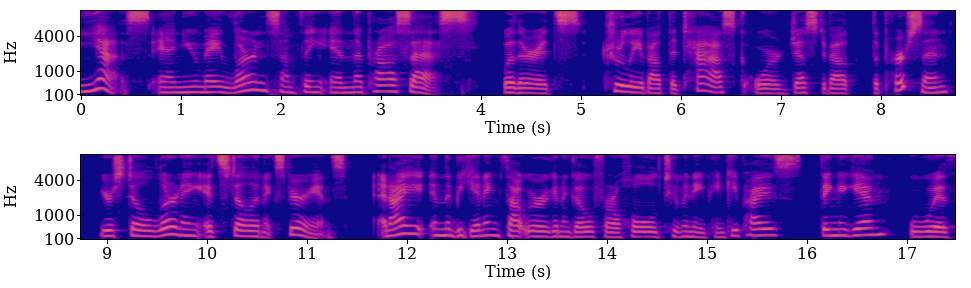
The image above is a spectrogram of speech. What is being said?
Yes, and you may learn something in the process. Whether it's truly about the task or just about the person, you're still learning, it's still an experience. And I, in the beginning, thought we were going to go for a whole too many Pinkie Pies thing again, with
